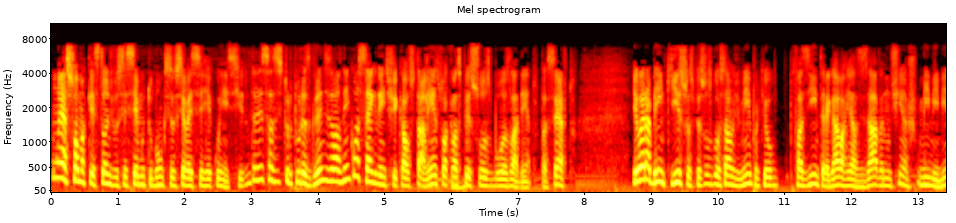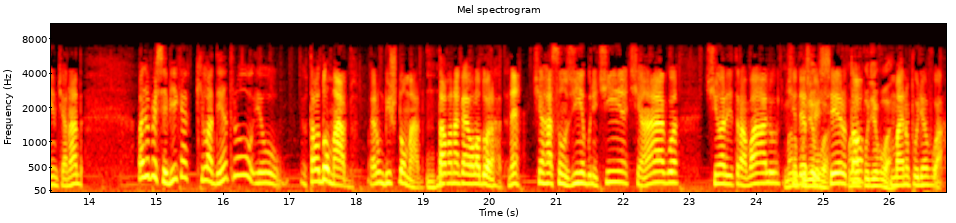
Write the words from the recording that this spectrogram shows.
Não é só uma questão de você ser muito bom que você vai ser reconhecido. Muitas vezes essas estruturas grandes elas nem conseguem identificar os talentos ou aquelas uhum. pessoas boas lá dentro, tá certo? Eu era bem que isso, as pessoas gostavam de mim porque eu fazia, entregava, realizava, não tinha mimimi, não tinha nada. Mas eu percebi que aqui lá dentro eu eu estava domado, era um bicho domado. Uhum. Tava na gaiola dourada, né? Tinha raçãozinha bonitinha, tinha água, tinha hora de trabalho, mas tinha 10 terceiro tal, mas não podia voar. mas não podia voar.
